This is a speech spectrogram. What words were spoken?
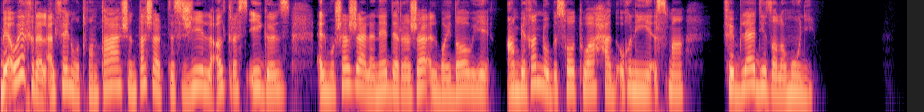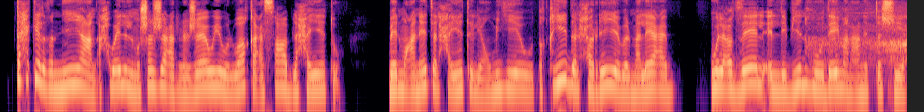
بأواخر 2018 انتشر تسجيل لألتراس إيجلز المشجع لنادي الرجاء البيضاوي عم بيغنوا بصوت واحد أغنية اسمها في بلادي ظلموني بتحكي الغنية عن أحوال المشجع الرجاوي والواقع الصعب لحياته. بين معاناة الحياة اليومية وتقييد الحرية بالملاعب والعذال اللي بينهوا دايما عن التشجيع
